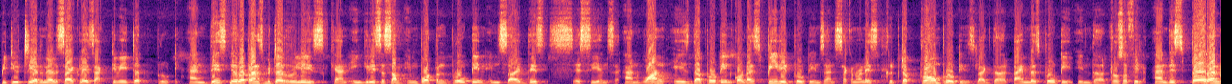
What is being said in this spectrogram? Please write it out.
pituitary adenyl cyclase activated protein. And this neurotransmitter release can increase some important protein inside this SCN cell. And one is the protein called as period proteins and second one is cryptochrome proteins like the timeless protein in the drosophila. And this Per and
